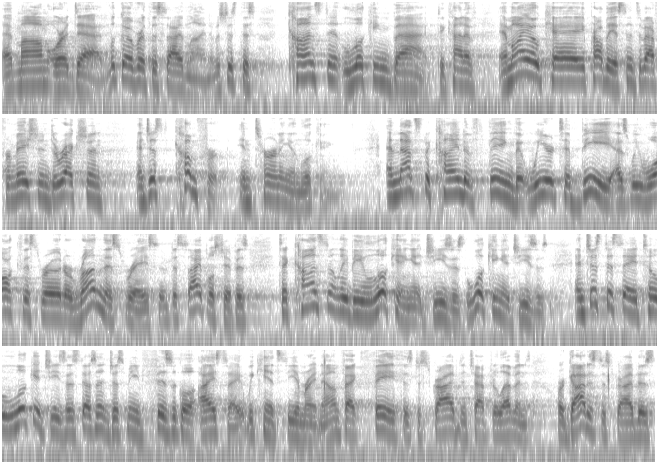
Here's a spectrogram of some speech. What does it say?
at mom or at dad, look over at the sideline. It was just this constant looking back to kind of, am I okay? Probably a sense of affirmation, direction, and just comfort in turning and looking. And that's the kind of thing that we are to be as we walk this road or run this race of discipleship is to constantly be looking at Jesus, looking at Jesus. And just to say to look at Jesus doesn't just mean physical eyesight. We can't see him right now. In fact, faith is described in chapter 11 or God is described as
